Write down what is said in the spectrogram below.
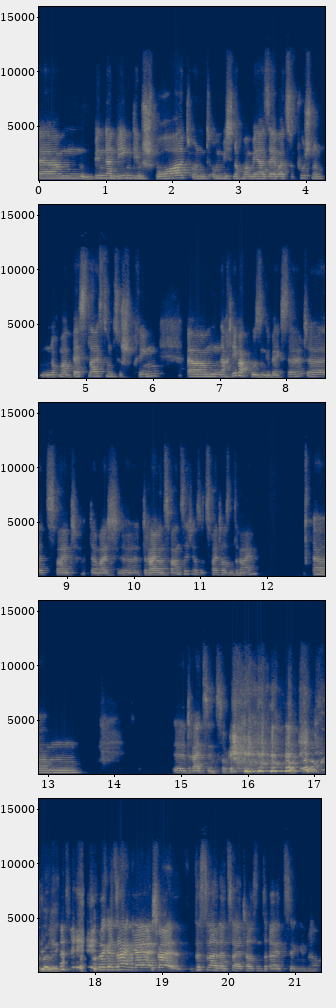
ähm, bin dann wegen dem Sport und um mich nochmal mehr selber zu pushen und nochmal Bestleistung zu springen, ähm, nach Leverkusen gewechselt. Äh, zweit, da war ich äh, 23, also 2003. Ähm, äh, 13, sorry. Das war auch überlegt. ich wollte gerade sagen, ja, ja, ich war, das war dann 2013, genau.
